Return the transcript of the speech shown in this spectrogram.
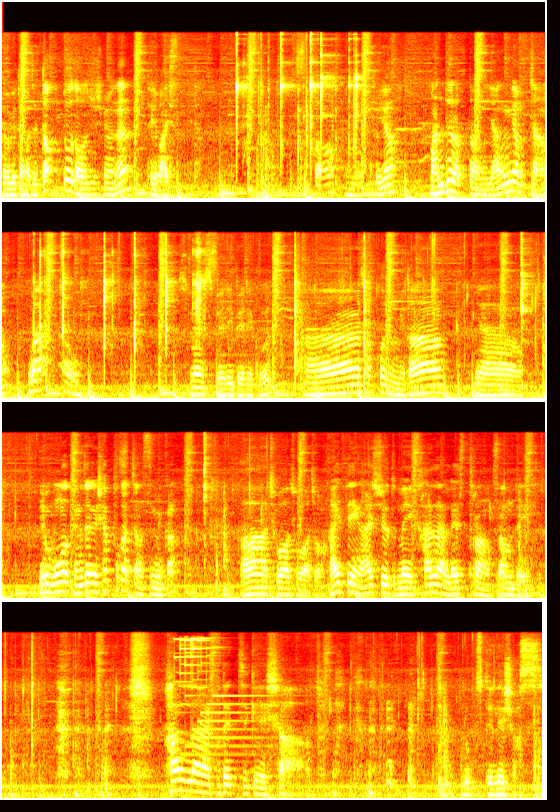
여기다가 이제 떡도 넣어주시면 되게 맛있습니다. 떡 넣고요. 만들었던 양념장. 와우. smells very very good. 잘 섞어줍니다. 야, 이거 뭔가 굉장히 셰프 같지 않습니까? 아 좋아 좋아 좋아. I think I should make halal restaurant someday. halal 부대찌개 샵. Looks delicious.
